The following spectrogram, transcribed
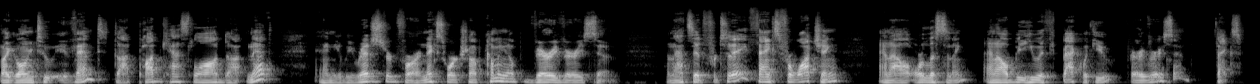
by going to event.podcastlaw.net and you'll be registered for our next workshop coming up very, very soon. And that's it for today. Thanks for watching and I'll, or listening, and I'll be with, back with you very, very soon. Thanks.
